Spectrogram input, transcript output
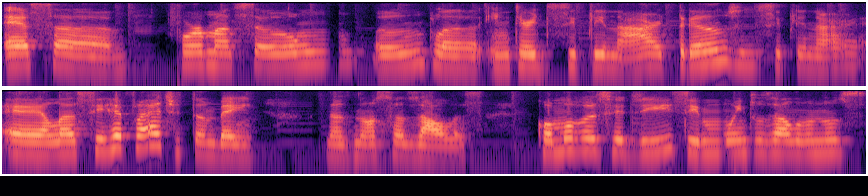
essa formação ampla, interdisciplinar, transdisciplinar, ela se reflete também nas nossas aulas. Como você disse, muitos alunos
